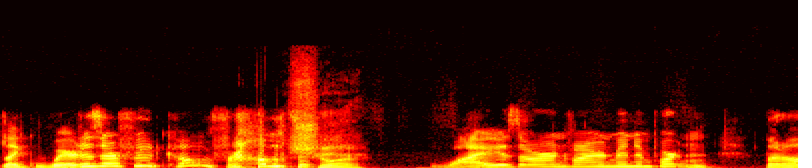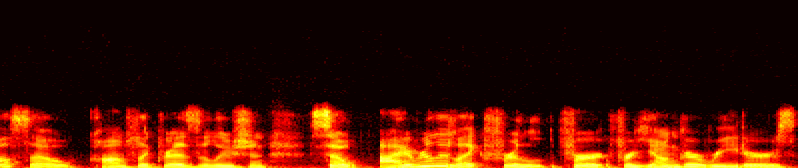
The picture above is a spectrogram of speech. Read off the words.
Like, where does our food come from? Sure. Why is our environment important? But also conflict resolution. So I really like for for for younger readers,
